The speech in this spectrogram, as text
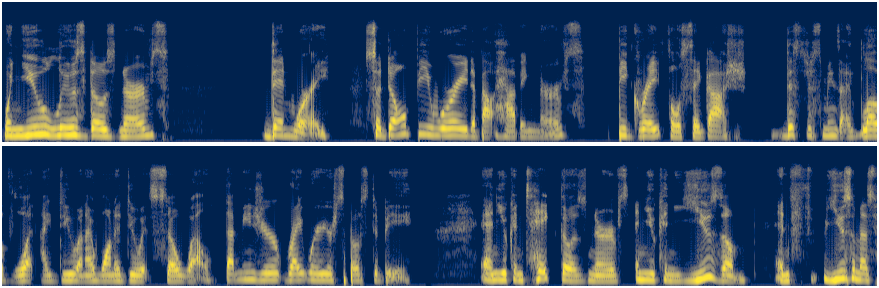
When you lose those nerves, then worry. So don't be worried about having nerves. Be grateful. Say, gosh, this just means I love what I do and I want to do it so well. That means you're right where you're supposed to be. And you can take those nerves and you can use them and f- use them as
